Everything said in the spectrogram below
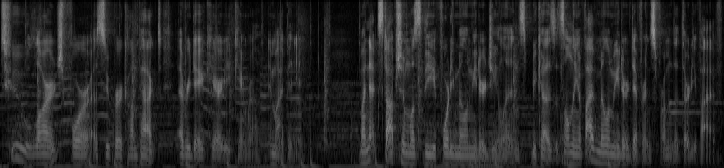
too large for a super compact everyday carry camera, in my opinion. My next option was the 40mm G lens because it's only a 5mm difference from the 35.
